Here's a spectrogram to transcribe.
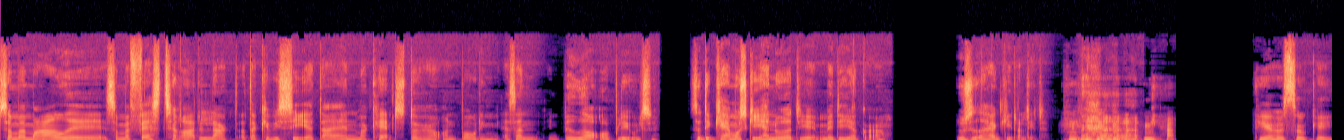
som er meget, øh, som er fast tilrettelagt, og der kan vi se, at der er en markant større onboarding, altså en, en bedre oplevelse. Så det kan måske have noget af det, med det at gøre. Nu sidder jeg og gætter lidt. ja, det er også okay.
